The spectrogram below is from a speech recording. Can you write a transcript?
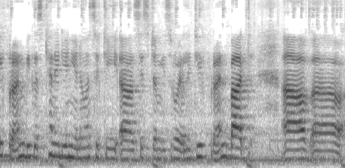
different because canadian university uh, system is really different but uh,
